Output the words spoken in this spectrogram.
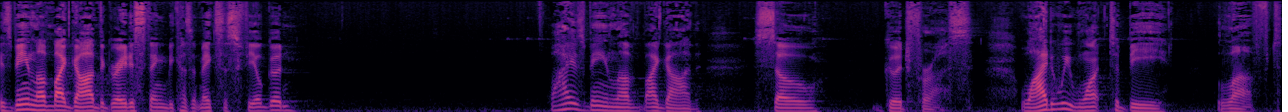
Is being loved by God the greatest thing because it makes us feel good? Why is being loved by God so good for us? Why do we want to be loved?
